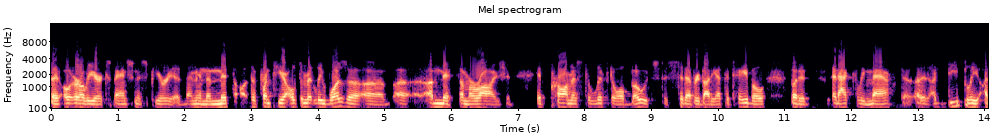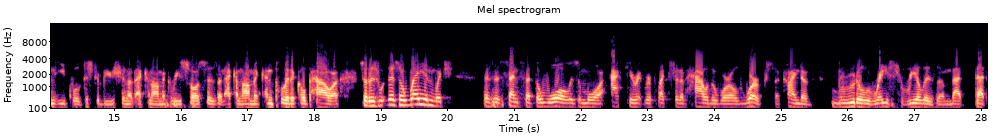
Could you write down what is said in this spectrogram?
the earlier expansionist period. I mean, the myth, the frontier ultimately was a a, a myth, a mirage. It, it promised to lift all boats, to sit everybody at the table, but it it actually masked a, a, deeply unequal distribution of economic resources and economic and political power. So there's there's a way in which there's a sense that the wall is a more accurate reflection of how the world works, a kind of brutal race realism that that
